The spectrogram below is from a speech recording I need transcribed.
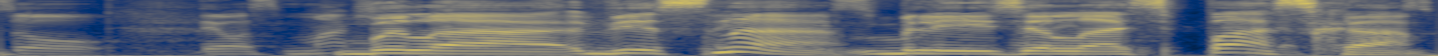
Была весна, близилась Пасха.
